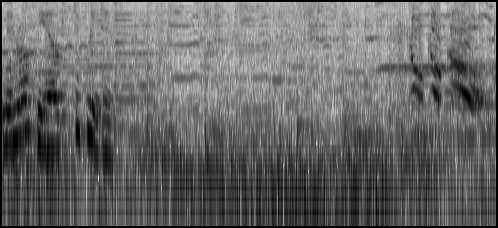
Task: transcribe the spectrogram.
Mineral field depleted. Go, go, go!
